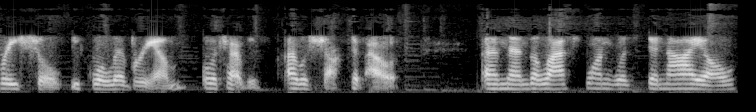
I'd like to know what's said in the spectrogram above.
racial equilibrium, which I was, I was shocked about. And then the last one was denial.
